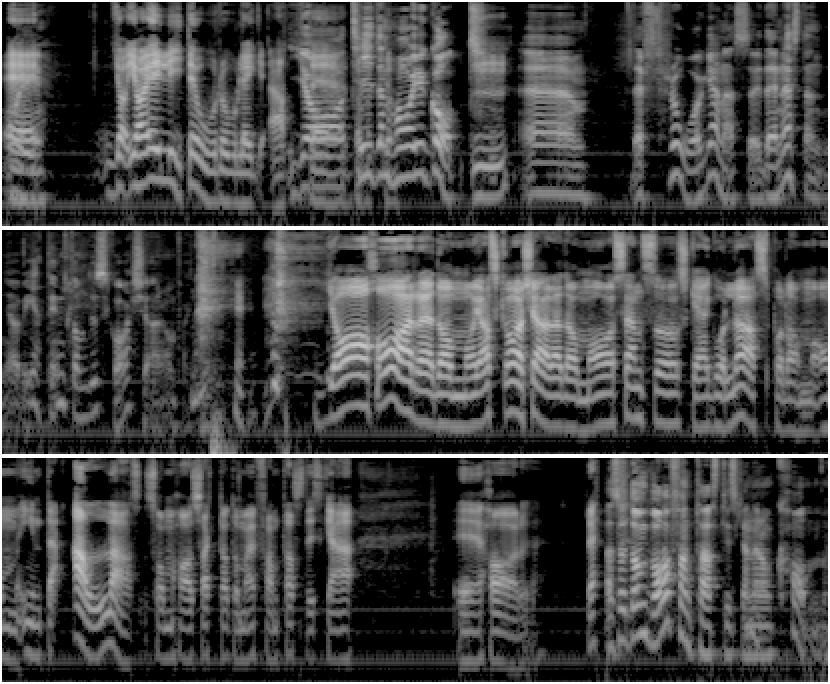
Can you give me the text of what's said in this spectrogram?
Ja. Eh, Oj. jag, jag är lite orolig att... Ja, eh, de- tiden har ju gått. Mm. Ehm, det är frågan alltså. Det är nästan, jag vet inte om du ska köra dem faktiskt. Jag har dem och jag ska köra dem och sen så ska jag gå lös på dem om inte alla som har sagt att de är fantastiska eh, har rätt. Alltså de var fantastiska när de kom.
